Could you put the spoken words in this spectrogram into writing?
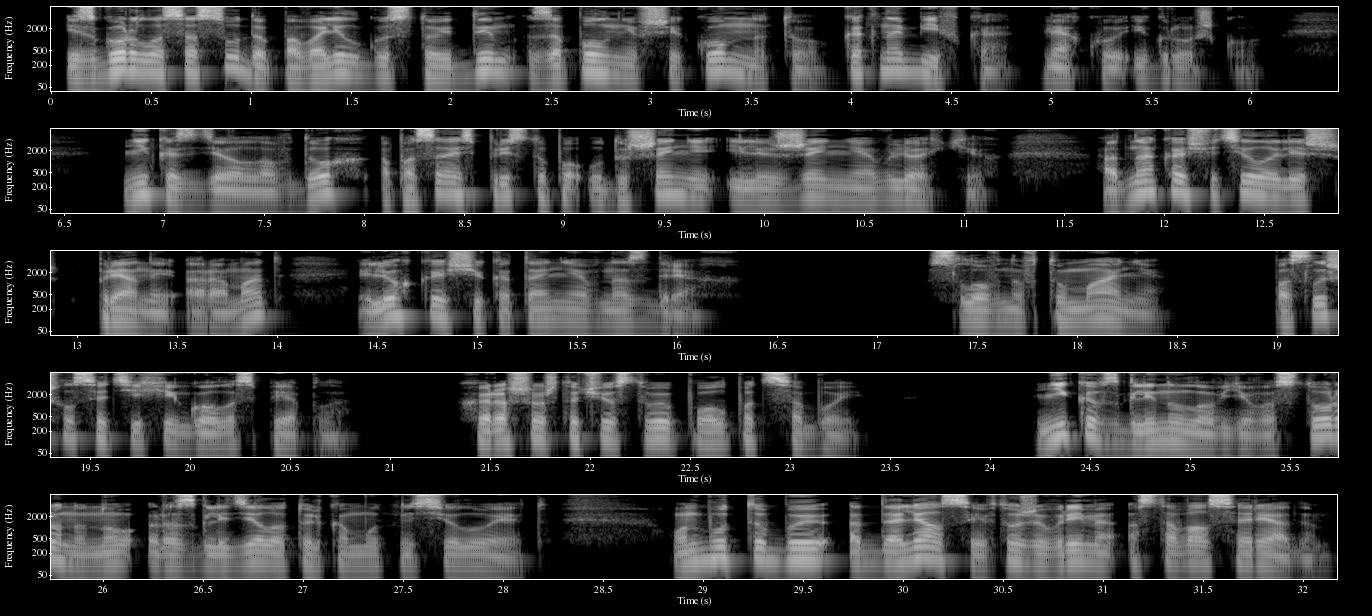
Из горла сосуда повалил густой дым, заполнивший комнату, как набивка, мягкую игрушку. Ника сделала вдох, опасаясь приступа удушения или жжения в легких, однако ощутила лишь пряный аромат — и легкое щекотание в ноздрях. Словно в тумане послышался тихий голос пепла. «Хорошо, что чувствую пол под собой». Ника взглянула в его сторону, но разглядела только мутный силуэт. Он будто бы отдалялся и в то же время оставался рядом.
